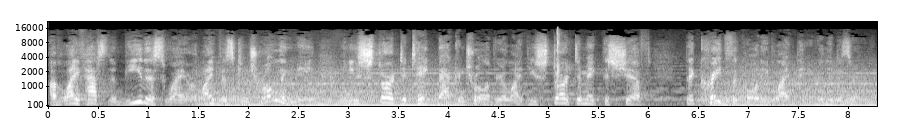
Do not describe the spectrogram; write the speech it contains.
of life has to be this way or life is controlling me. And you start to take back control of your life. You start to make the shift that creates the quality of life that you really deserve.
